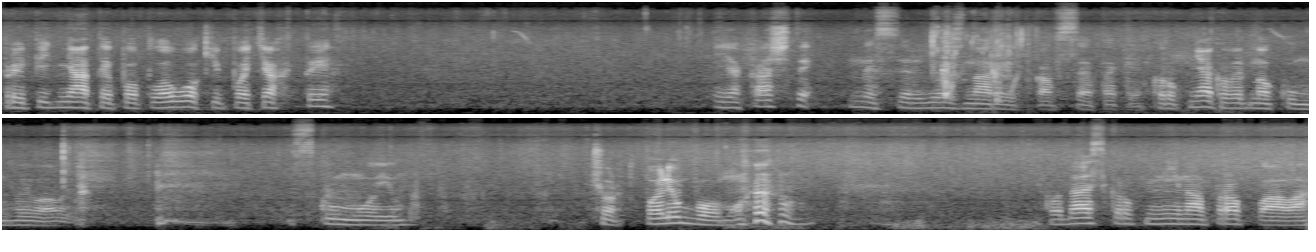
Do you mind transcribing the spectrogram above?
припідняти поплавок і потягти. Яка ж ти несерйозна рибка все-таки. Крупняк, видно, кум виловив. З кумою. Чорт, по-любому. Кудись крупніна пропала.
